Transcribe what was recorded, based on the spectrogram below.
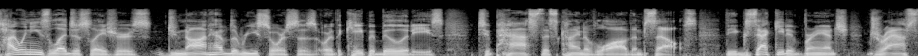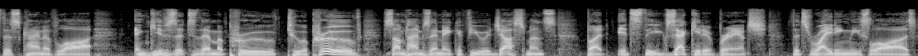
Taiwanese legislatures do not have the resources or the capabilities to pass this kind of law themselves. The executive branch drafts this kind of law and gives it to them approved to approve. Sometimes they make a few adjustments, but it's the executive branch that's writing these laws,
